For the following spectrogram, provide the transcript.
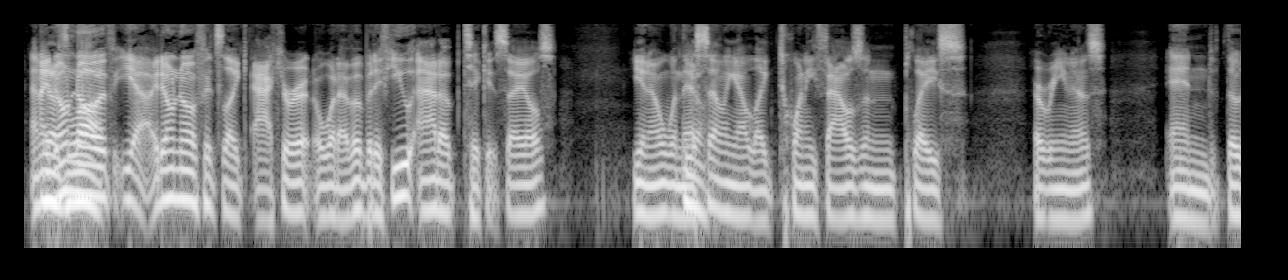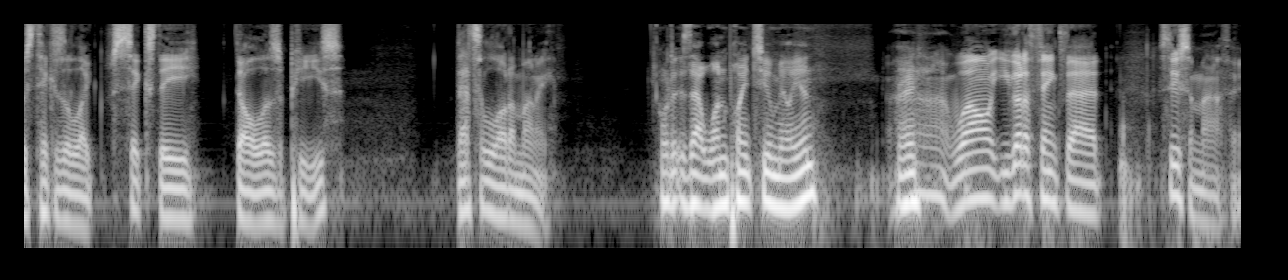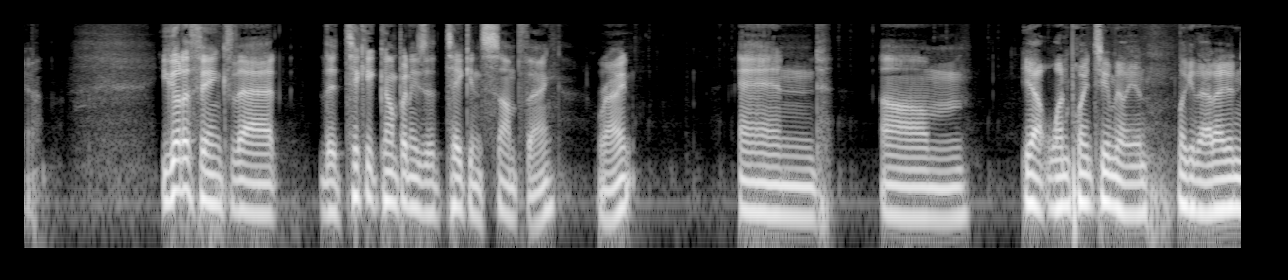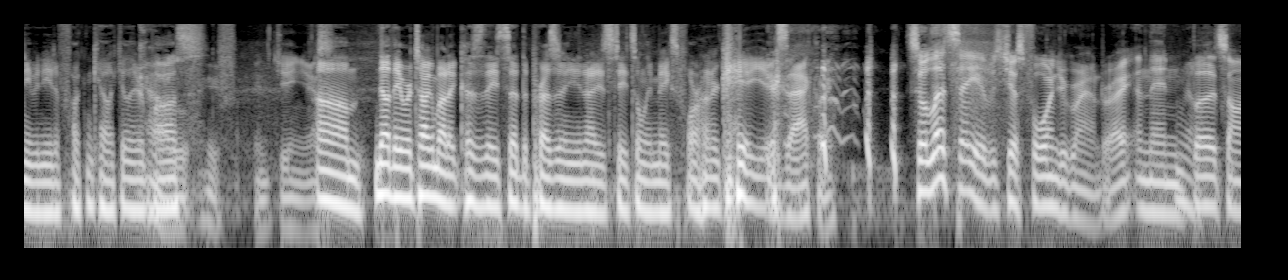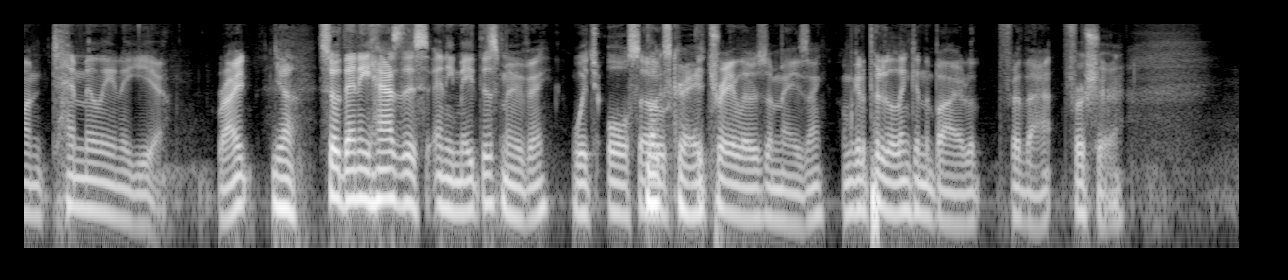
And Yeah, I don't know if yeah, I don't know if it's like accurate or whatever, but if you add up ticket sales, you know, when they're Yeah. selling out like 20,000 place arenas and those tickets are like $60 a piece, that's a lot of money. what is that? One point two million. Right. Uh, well, you got to think that. Let's do some math here. You got to think that the ticket companies are taking something, right? And um, Yeah, one point two million. Look at that. I didn't even need a fucking calculator, boss. you fucking genius. Um, no, they were talking about it because they said the president of the United States only makes four hundred k a year. Exactly. so let's say it was just 400 grand, right? And then Yeah. Bert's on 10 million a year, right? Yeah, So then he has this, and he made this movie, which also Looks great. The trailer is amazing. I'm going to put a link in the bio for that for sure.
